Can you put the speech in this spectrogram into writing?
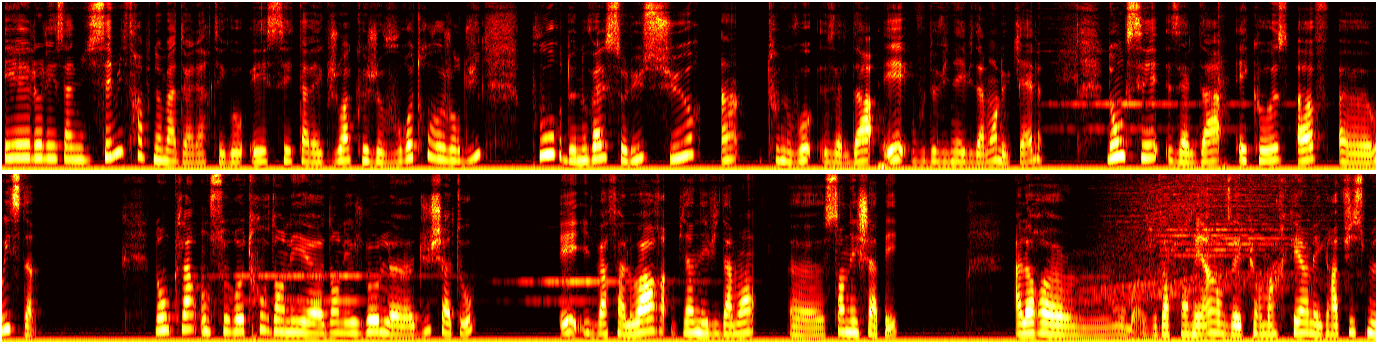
Hello les amis, c'est Mitrap Nomade de Alert Ego et c'est avec joie que je vous retrouve aujourd'hui pour de nouvelles solutions sur un tout nouveau Zelda et vous devinez évidemment lequel. Donc c'est Zelda Echoes of euh, Wisdom. Donc là on se retrouve dans les, euh, geôles euh, du château et il va falloir bien évidemment s'en échapper. Alors, euh, bah, je vous apprends rien, vous avez pu remarquer, hein, les graphismes,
